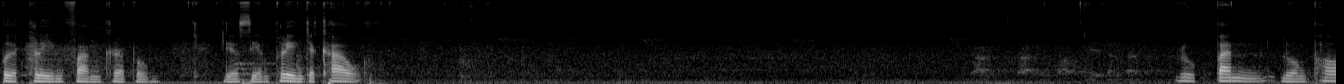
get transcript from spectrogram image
เปิดเพลงฟังครับผม เดี๋ยวเสียงเพลงจะเข้ารูปปั้นหลวงพ่อ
